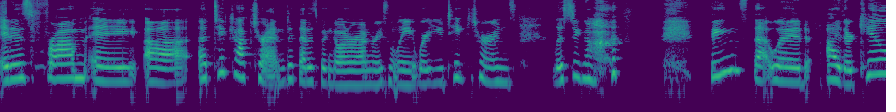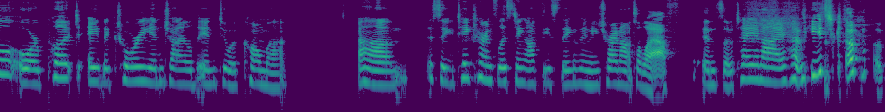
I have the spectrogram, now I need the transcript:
it is from a uh, a TikTok trend that has been going around recently, where you take turns listing off things that would either kill or put a Victorian child into a coma. Um, so you take turns listing off these things, and you try not to laugh. And so Tay and I have each come up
